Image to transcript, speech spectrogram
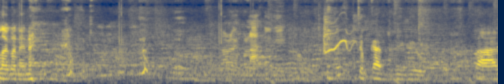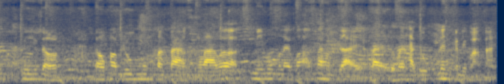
อร่อยกว่าไหนนะอร่อยกว่าร้านตัวเองจบการรีวิวร้านนี้เดี๋ยวเราพาไปดูมุมต่างๆของร้านว่ามีมุมอะไรบ้างน่าสนใจอะไรเดี๋ยวไปถ่ายรูปเล่นกันดีกว่าไป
